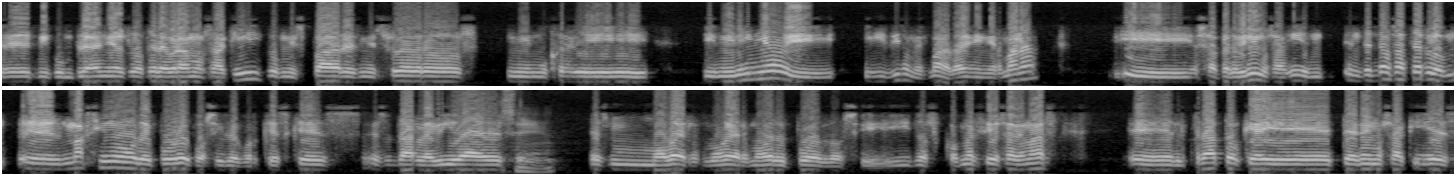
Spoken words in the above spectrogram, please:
eh, mi cumpleaños lo celebramos aquí con mis padres, mis suegros, mi mujer y, y mi niño y, y vino mi hermana también, y mi hermana. Y, o sea, pero vinimos aquí. Intentamos hacerlo el máximo de pueblo posible porque es que es, es darle vida, es, es mover, mover, mover el pueblo. Sí, y los comercios además, el trato que tenemos aquí es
